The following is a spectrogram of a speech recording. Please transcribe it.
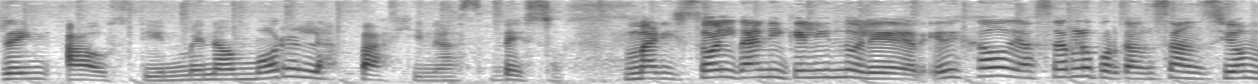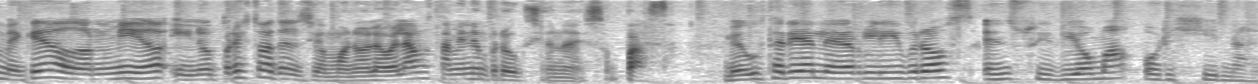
Jane Austen. Me enamoran las páginas. Besos. Marisol, Dani, qué lindo leer. He dejado de hacerlo por cansancio, me quedo dormido y no presto atención. Bueno, lo hablamos también en producción a eso, pasa. Me gustaría leer libros en su idioma original.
